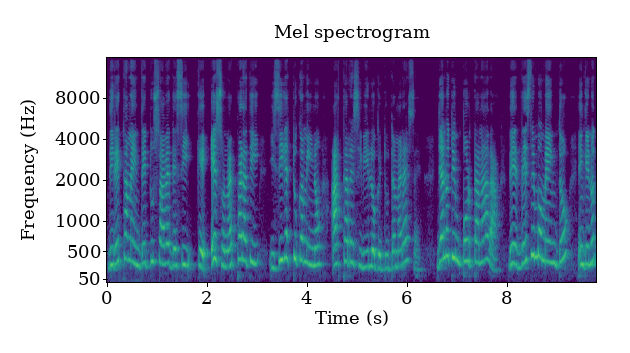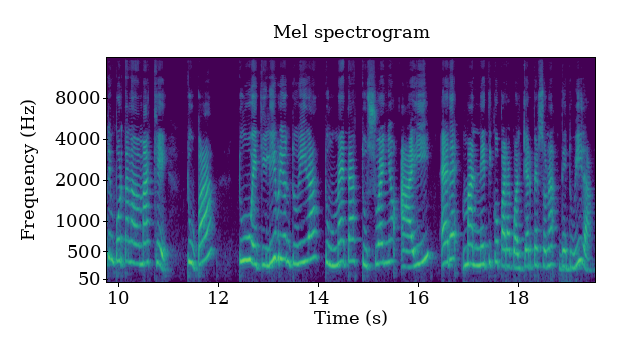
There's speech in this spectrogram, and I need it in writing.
directamente tú sabes decir que eso no es para ti y sigues tu camino hasta recibir lo que tú te mereces ya no te importa nada. Desde ese momento en que no te importa nada más que tu paz, tu equilibrio en tu vida, tus metas, tus sueños, ahí eres magnético para cualquier persona de tu vida.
